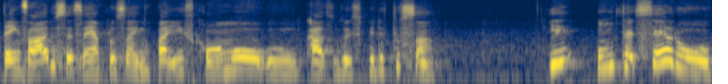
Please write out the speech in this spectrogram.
tem vários exemplos aí no país, como o caso do Espírito Santo. E um terceiro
